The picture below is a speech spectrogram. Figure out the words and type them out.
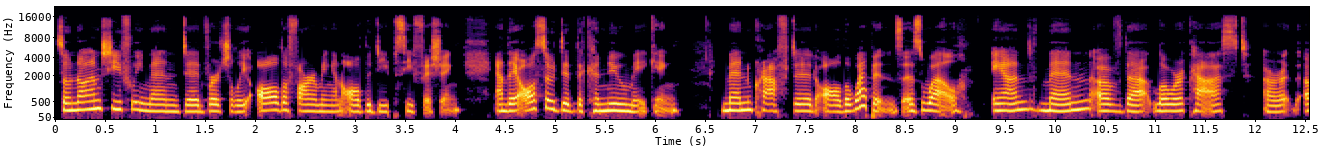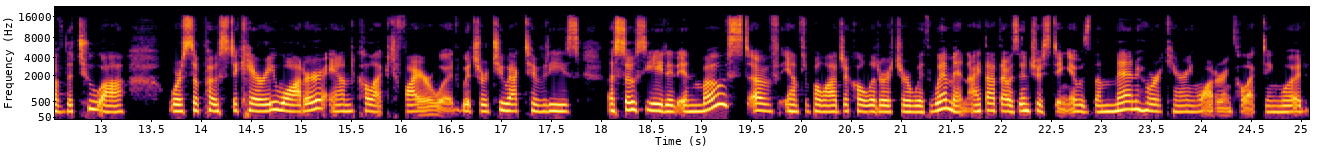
So non chiefly men did virtually all the farming and all the deep sea fishing. And they also did the canoe making. Men crafted all the weapons as well. And men of that lower caste, or of the Tua, were supposed to carry water and collect firewood, which are two activities associated in most of anthropological literature with women. I thought that was interesting. It was the men who were carrying water and collecting wood.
